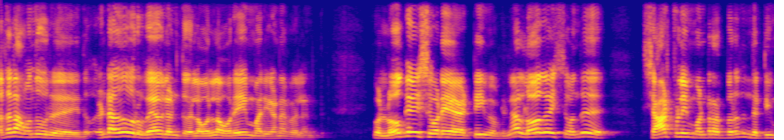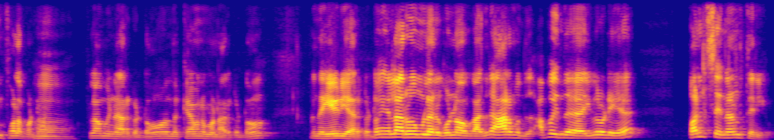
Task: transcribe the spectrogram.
அதெல்லாம் வந்து ஒரு இது. ரெண்டாவது ஒரு வேவ் லென்த் எல்லாம் எல்லாம் ஒரே மாதிரியான வேவ் லென்த் இப்போ லோகேஷோடைய டீம் அப்படின்னா லோகேஷ் வந்து ஷார்ட் ஃபிலிம் பண்ணுற பிறகு இந்த டீம் ஃபாலோ பண்ணுறாங்க ஃபிலாமினாக இருக்கட்டும் அந்த கேமராமேனாக இருக்கட்டும். அந்த ஏடியாக இருக்கட்டும் எல்லா ரூமில் இருக்கணும்னு உட்காந்துட்டு ஆரம்பத்தில் அப்போ இந்த இவருடைய பல்ஸ் என்னன்னு தெரியும்.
